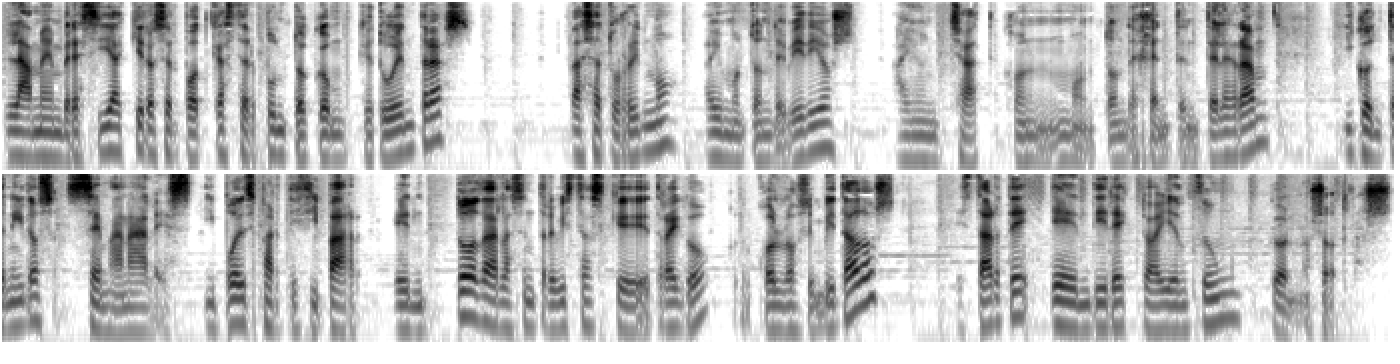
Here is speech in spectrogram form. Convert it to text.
la membresía quiero ser podcaster.com que tú entras, vas a tu ritmo, hay un montón de vídeos, hay un chat con un montón de gente en Telegram y contenidos semanales. Y puedes participar en todas las entrevistas que traigo con los invitados, estarte en directo ahí en Zoom con nosotros.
